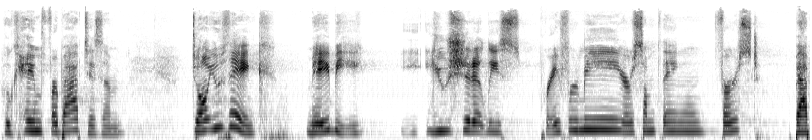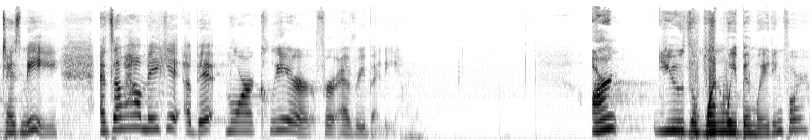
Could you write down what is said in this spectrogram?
who came for baptism. Don't you think maybe you should at least pray for me or something first? Baptize me, and somehow make it a bit more clear for everybody. Aren't you the one we've been waiting for?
